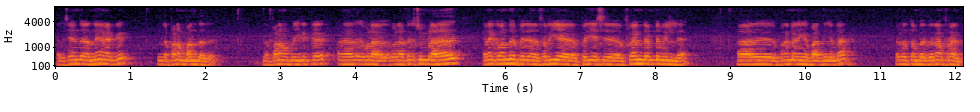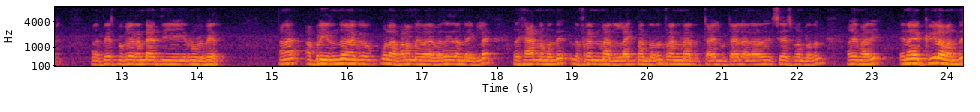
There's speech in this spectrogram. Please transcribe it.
அதில் சேர்ந்த உடனே எனக்கு இந்த பணம் வந்தது. இந்த பணம் இப்படி இருக்க. அதாவது இவ்வளோ இவ்வளோத்துக்கு சிம்பிள் அதாவது எனக்கு வந்து பெரிய பெரிய பெரிய ஃப்ரெண்ட் ரெண்டும் இல்லை. அதாவது ஃப்ரெண்டை நீங்கள் பார்த்தீங்கன்னா எழுபத்தொம்பது பேர் தான் ஃப்ரெண்ட் அந்த ஃபேஸ்புக்கில் ரெண்டாயிரத்தி இருநூறு பேர். ஆனால் அப்படி இருந்தும் எனக்கு இவ்வளோ பணம் வருதுன்றீங்கள அது காரணம் வந்து இந்த ஃப்ரெண்ட் மேர் லைக் பண்ணுறதும் ஃப்ரெண்ட் மேர் டைல் டைல் அதாவது சேர்ஸ் பண்ணுறதும் அதே மாதிரி எனக்கு கீழே வந்து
